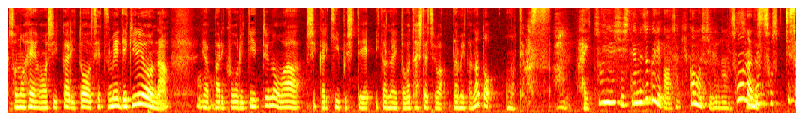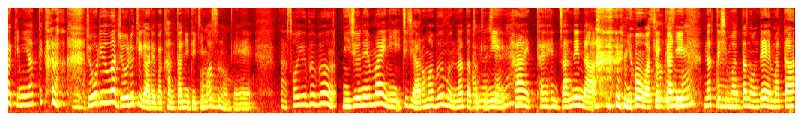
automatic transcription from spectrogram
その辺をしっかりと説明できるようなやっぱりクオリティっていうのはしっかりキープしていかないと私たちはダメかなと思ってます。はい、はい、そういうシステム作りが先かもしれない、ね、そうなんです。そっち先にやってから、うん、上流は上流機があれば簡単にできますので、うん、そういう部分20年前に一時アロマブームになった時に、ね、はい大変残念な 日本は結果になってしまったので、また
